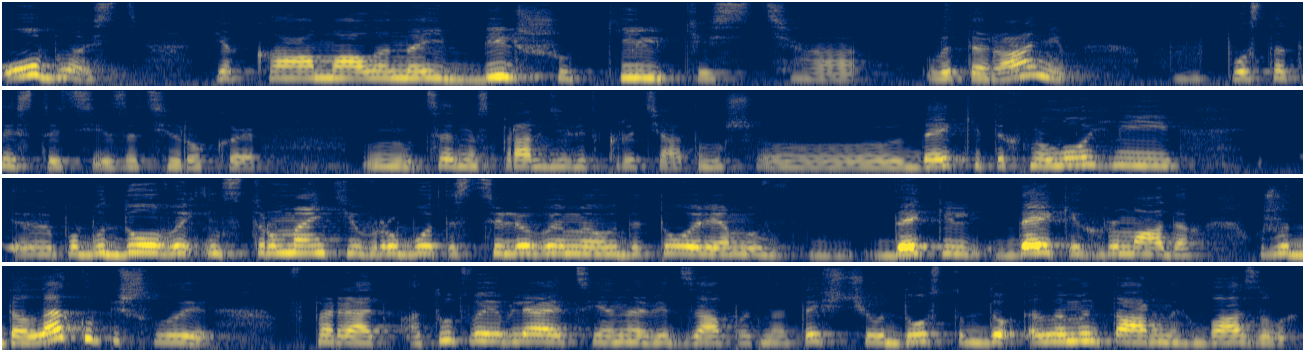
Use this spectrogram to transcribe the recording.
область, яка мала найбільшу кількість е, ветеранів по статистиці за ці роки. Ну, Це насправді відкриття, тому що деякі технології е, побудови інструментів роботи з цільовими аудиторіями в деяких громадах вже далеко пішли вперед. А тут виявляється є навіть запит на те, що доступ до елементарних базових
